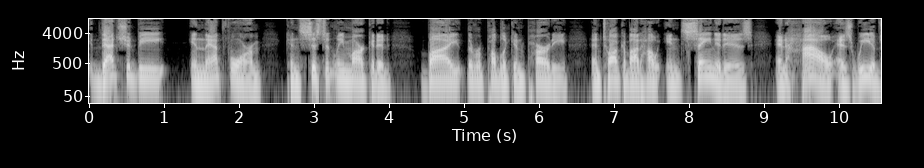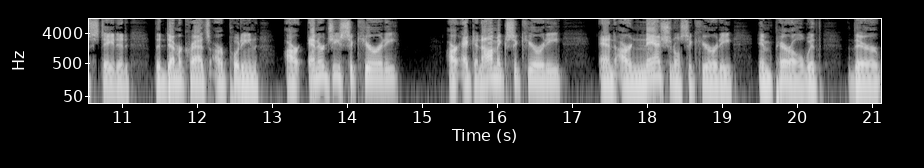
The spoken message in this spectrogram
That should be in that form consistently marketed by the Republican Party and talk about how insane it is and how, as we have stated, the Democrats are putting our energy security, our economic security, and our national security in peril with their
